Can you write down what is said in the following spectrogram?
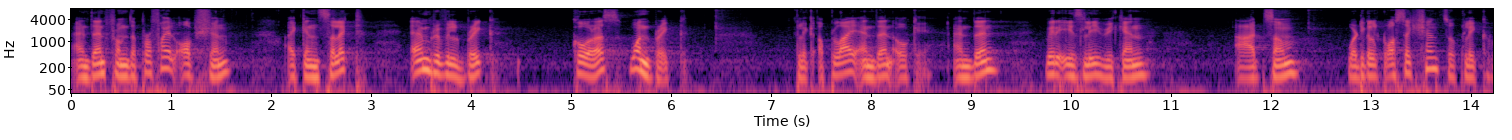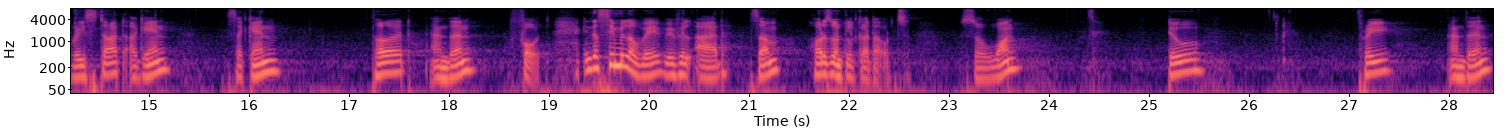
And then from the profile option I can select M reveal brick course one brick click apply and then OK. And then very easily we can add some vertical cross section. So click restart again second third and then fourth. In the similar way we will add some horizontal cutouts so one two three and then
